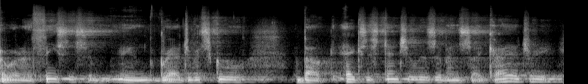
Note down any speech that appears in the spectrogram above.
I wrote a thesis in, in, graduate school about existentialism and psychiatry.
